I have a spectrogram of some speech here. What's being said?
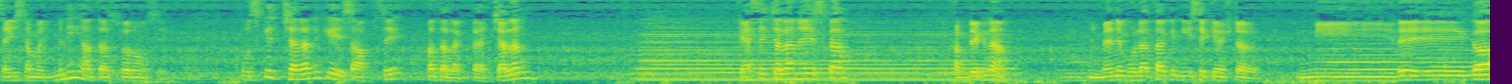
सही समझ में नहीं आता, स्वरों से। उसके चलन के हिसाब से पता लगता है। चलन? कैसे चलन है इसका? अब देखना। मैंने बोला था कि नी से क्यों स्टार्ट नी रे गा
